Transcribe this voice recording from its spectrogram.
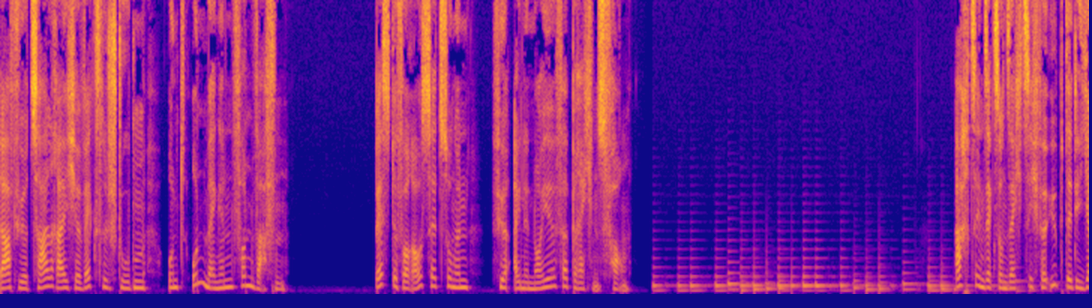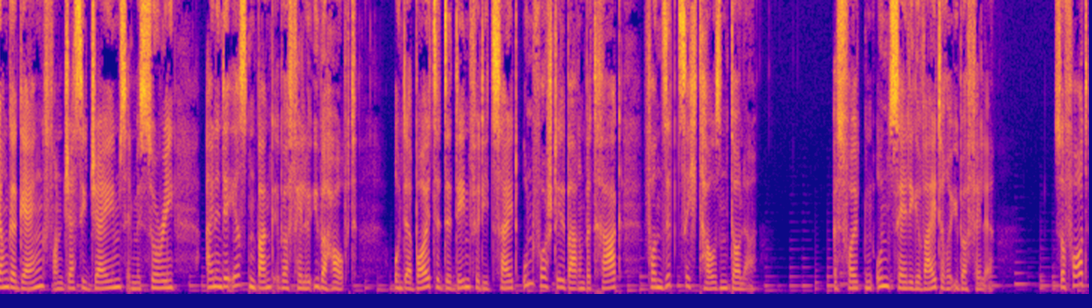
dafür zahlreiche Wechselstuben und Unmengen von Waffen. Beste Voraussetzungen für eine neue Verbrechensform. 1866 verübte die Younger Gang von Jesse James in Missouri einen der ersten Banküberfälle überhaupt und erbeutete den für die Zeit unvorstellbaren Betrag von 70.000 Dollar. Es folgten unzählige weitere Überfälle. Sofort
